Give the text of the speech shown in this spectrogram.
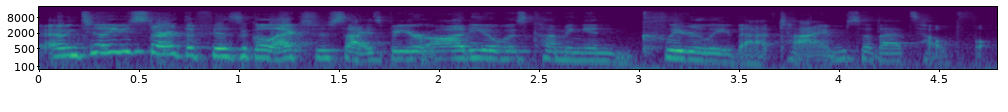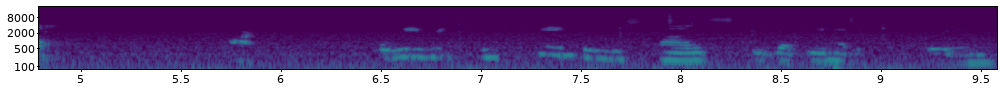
until you start the physical exercise, but your audio was coming in clearly that time, so that's helpful. We, we speak in response to what we have experienced.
